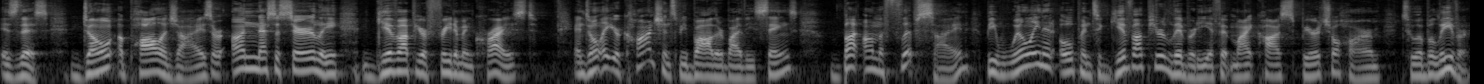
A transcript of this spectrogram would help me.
is this don't apologize or unnecessarily give up your freedom in Christ. And don't let your conscience be bothered by these things. But on the flip side, be willing and open to give up your liberty if it might cause spiritual harm to a believer.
